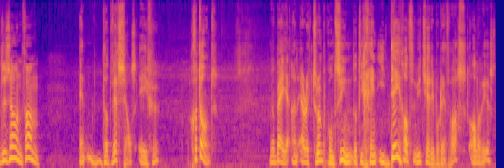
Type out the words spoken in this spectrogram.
de zoon van. En dat werd zelfs even getoond. Waarbij je aan Eric Trump kon zien dat hij geen idee had wie Thierry Baudet was, allereerst.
